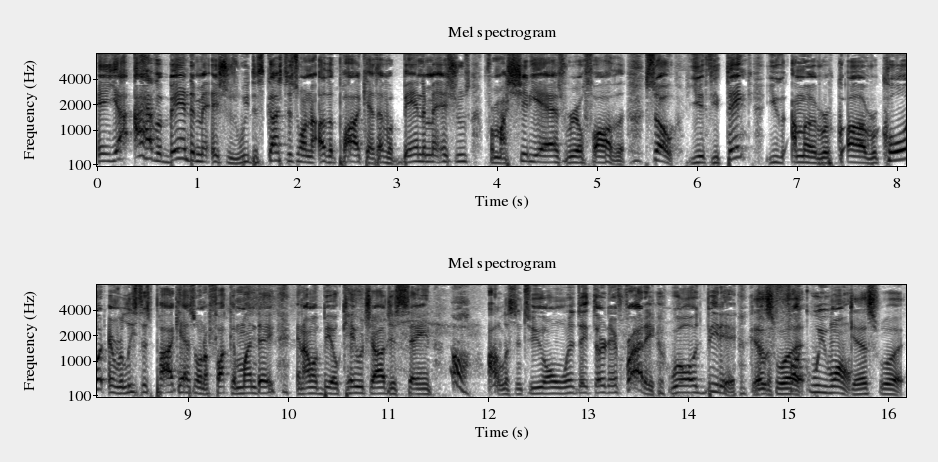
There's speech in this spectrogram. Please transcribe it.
And yeah, I have abandonment issues. We discussed this on the other podcast. I have abandonment issues from my shitty ass real father. So if you think you, I'm gonna rec- uh, record and release this podcast on a fucking Monday, and I'm gonna be okay with y'all just saying, "Oh, I'll listen to you on Wednesday, Thursday, and Friday." We'll always be there. No, Guess the what? Fuck, we won't. Guess what?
